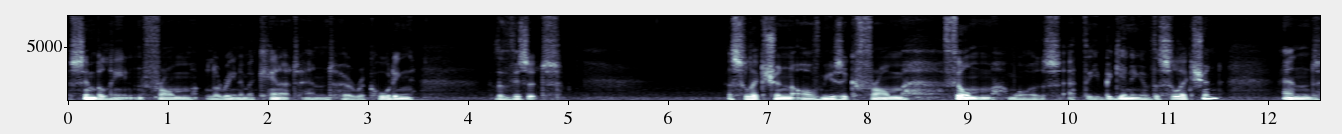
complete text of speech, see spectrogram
Cymbeline from Loreena McKennitt and her recording The Visit. A selection of music from film was at the beginning of the selection, and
